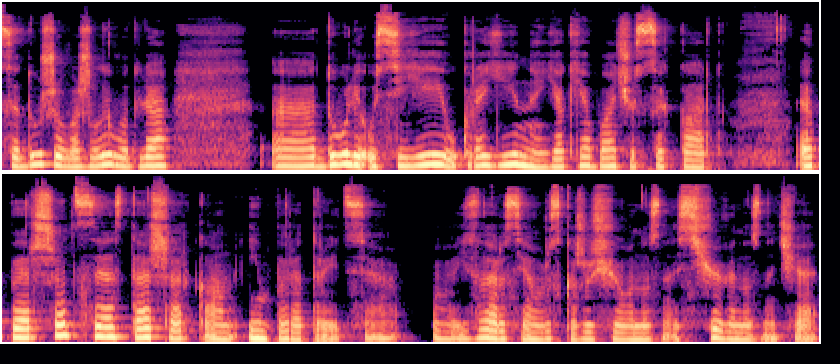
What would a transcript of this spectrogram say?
Це дуже важливо для е, долі усієї України, як я бачу з цих карт. Е, перше, це старший аркан імператриця. І зараз я вам розкажу, що, воно, що він означає.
